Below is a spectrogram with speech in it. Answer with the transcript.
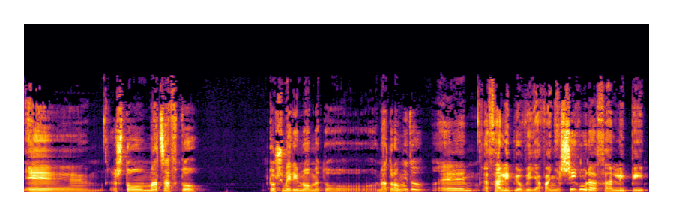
Ε, στο μάτς αυτό, το σημερινό με το Νατρόμητο, ε, θα λείπει ο Βηγιαφάνιες σίγουρα, θα λείπει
